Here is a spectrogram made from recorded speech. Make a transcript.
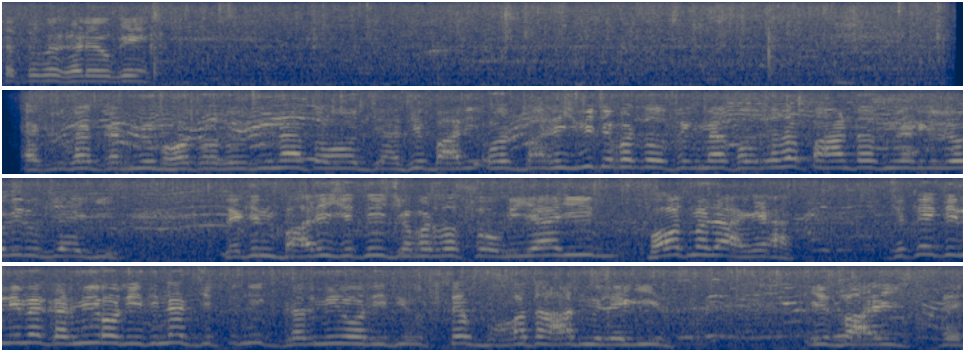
छतों पे खड़े होके। एक्चुअली गर्मी बहुत हो रही थी ना तो जैसी बारिश और बारिश भी ज़बरदस्त होगी। मैं सोच रहा था पाँच दस मिनट के लिए होगी रुक जाएगी। लेकिन बारिश इतनी ज़बरदस्त हो गई है जी बहुत मज़ा आ गया। जितनी दिल्ली में गर्मी हो रही थी ना जितनी गर्मी हो रही थी उससे बहुत राहत मिलेगी इस, इस बारिश से।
